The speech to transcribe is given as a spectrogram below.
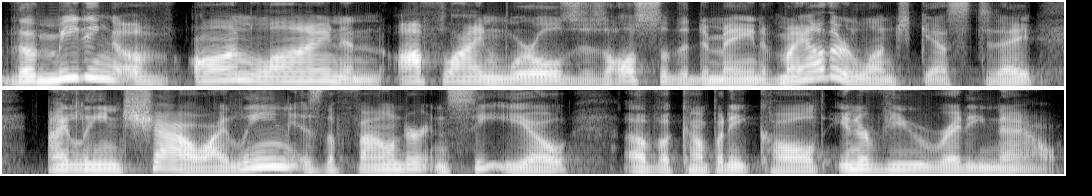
The meeting of online and offline worlds is also the domain of my other lunch guest today, Eileen Chow. Eileen is the founder and CEO of a company called Interview Ready Now.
